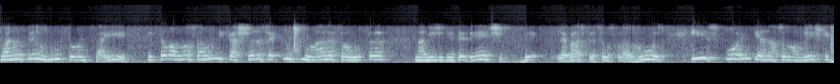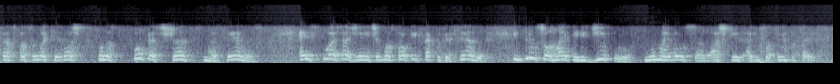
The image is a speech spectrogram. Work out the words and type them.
Nós não temos muito onde sair, então a nossa única chance é continuar nessa luta na mídia independente, levar as pessoas para as ruas e expor internacionalmente o que está se passando aqui. Nós, uma das poucas chances que nós temos é expor essa gente, é mostrar o que está acontecendo e transformar esse ridículo numa revolução. Eu acho que a gente só tem essa saída.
